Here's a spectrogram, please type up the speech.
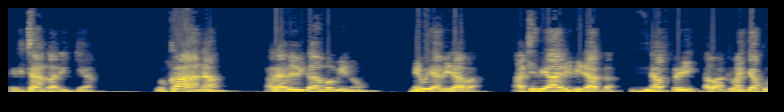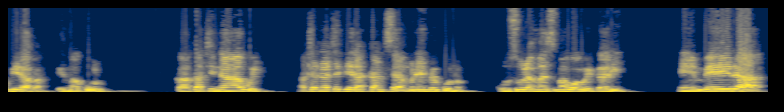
eritanga lijja. Yokaana alaba ebigambo bino naye bwe yabiraba ate byali biraga. Naffe abantu bajja kubiraba emakulu kaakati naawe atanategeera kkanisa ya mulembe guno kuzuula mazima wa we gali embeera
